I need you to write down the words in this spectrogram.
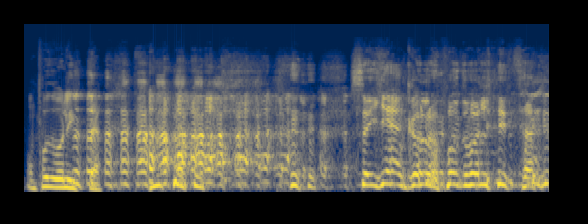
un futbolista. Seguían con los futbolistas.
